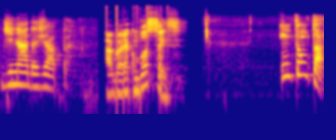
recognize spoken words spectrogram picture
De nada, Japa. Agora é com vocês. Então tá.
